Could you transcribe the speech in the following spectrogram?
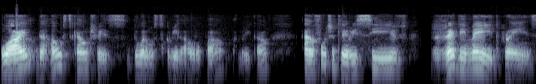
while the host countries دول مستقبلة أوروبا أمريكا unfortunately receive ready-made brains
